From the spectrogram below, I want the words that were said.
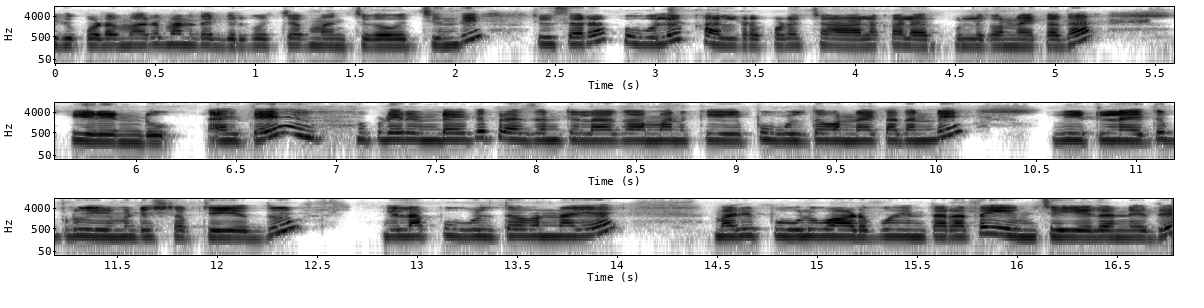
ఇది కూడా మరి మన దగ్గరికి వచ్చాక మంచిగా వచ్చింది. చూసారా పువ్వులు? కలర్ కూడా చాలా కలర్ఫుల్గా ఉన్నాయి కదా. ఈ రెండు. అయితే ఇప్పుడు ఈ రెండు అయితే ప్రజెంట్ ఇలాగా మనకి పువ్వులతో ఉన్నాయి కదండి. వీటిని అయితే ఇప్పుడు ఏమి డిస్టర్బ్ చేయొద్దు. ఇలా పువ్వులతో ఉన్నాయే. మరి పువ్వులు వాడిపోయిన తర్వాత ఏం చేయాలి అనేది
